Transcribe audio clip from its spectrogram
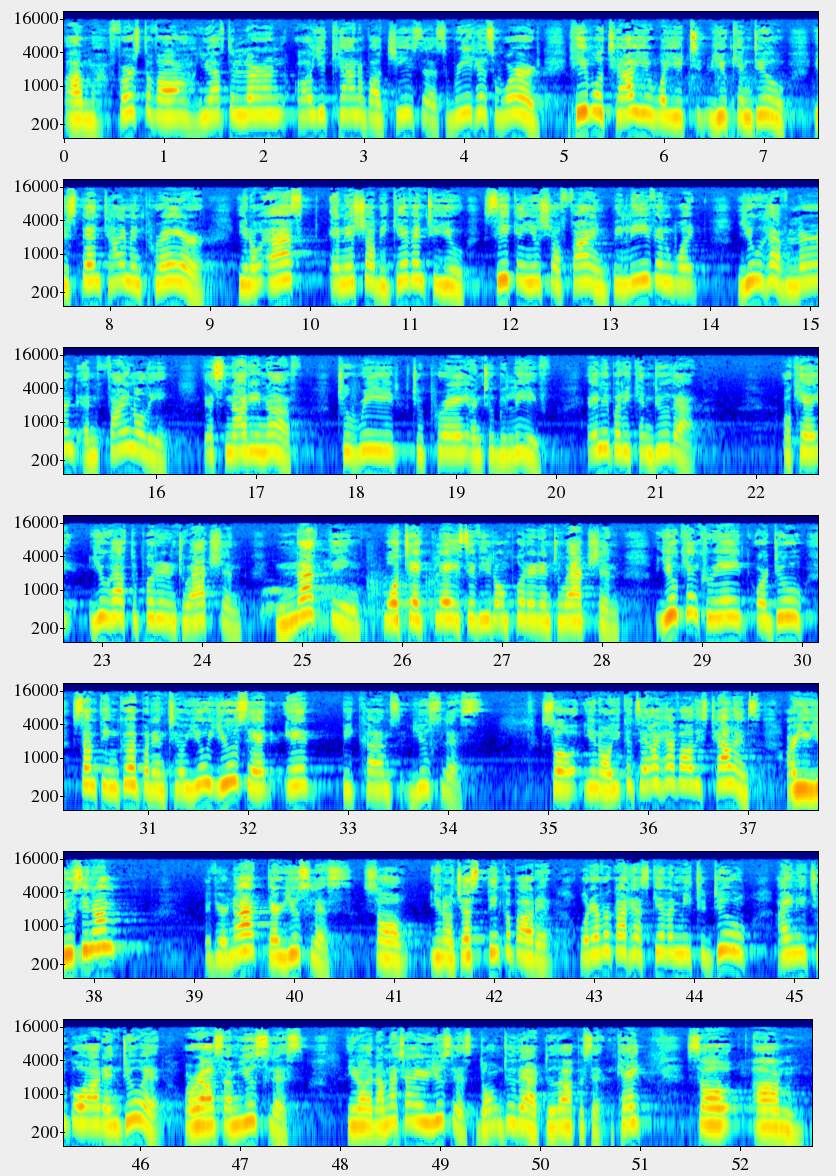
Um, first of all, you have to learn all you can about Jesus. Read His Word. He will tell you what you t- you can do. You spend time in prayer. You know, ask and it shall be given to you. Seek and you shall find. Believe in what you have learned. And finally, it's not enough to read, to pray, and to believe. Anybody can do that. Okay? You have to put it into action. Nothing will take place if you don't put it into action. You can create or do something good, but until you use it, it becomes useless. So, you know, you can say, I have all these talents. Are you using them? If you're not, they're useless. So, you know, just think about it. Whatever God has given me to do, I need to go out and do it, or else I'm useless. You know, and I'm not telling you you're useless. Don't do that. Do the opposite, okay? So um,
